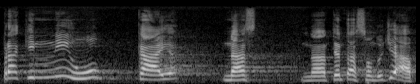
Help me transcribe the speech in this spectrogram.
para que nenhum caia nas, na tentação do diabo.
